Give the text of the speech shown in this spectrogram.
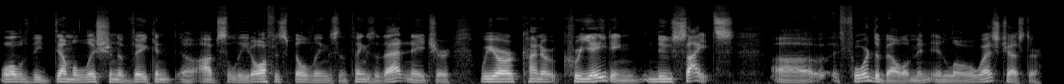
all of the demolition of vacant, uh, obsolete office buildings and things of that nature, we are kind of creating new sites. Uh, for development in Lower Westchester.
